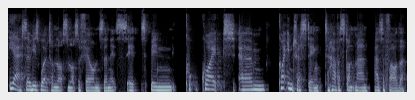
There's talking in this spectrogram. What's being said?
yeah so he's worked on lots and lots of films and it's it's been qu- quite um, quite interesting to have a stuntman as a father.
